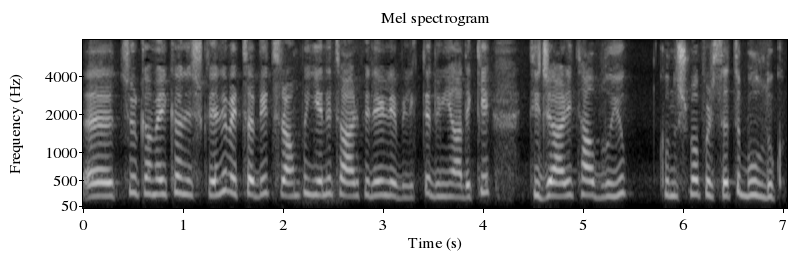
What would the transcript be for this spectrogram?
Ee, Türk-Amerikan ilişkilerini ve tabii Trump'ın yeni tarifeleriyle birlikte dünyadaki ticari tabloyu konuşma fırsatı bulduk.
